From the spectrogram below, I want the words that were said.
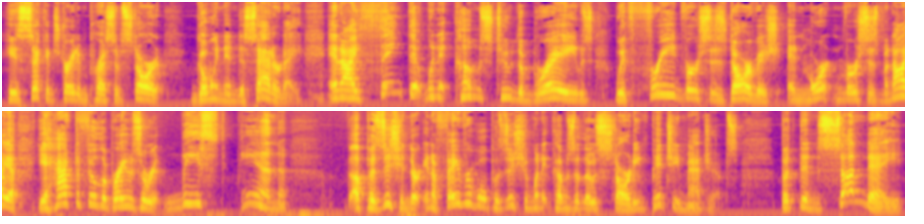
his second straight impressive start going into Saturday? And I think that when it comes to the Braves with Fried versus Darvish and Morton versus Manaea, you have to feel the Braves are at least in a position. They're in a favorable position when it comes to those starting pitching matchups. But then Sunday,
